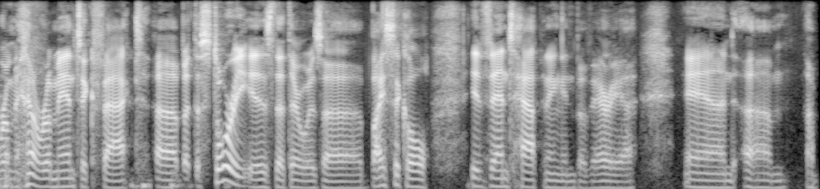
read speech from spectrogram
rom- romantic fact. Uh, but the story is that there was a bicycle event happening in Bavaria, and um, a,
